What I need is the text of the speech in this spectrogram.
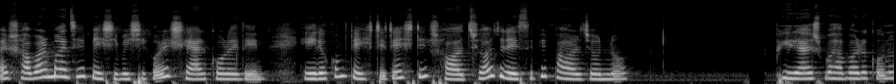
আর সবার মাঝে বেশি বেশি করে শেয়ার করে দিন। এইরকম টেস্টি টেস্টি সহজ সহজ রেসিপি পাওয়ার জন্য। ফিরে আসব আবারও কোনো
